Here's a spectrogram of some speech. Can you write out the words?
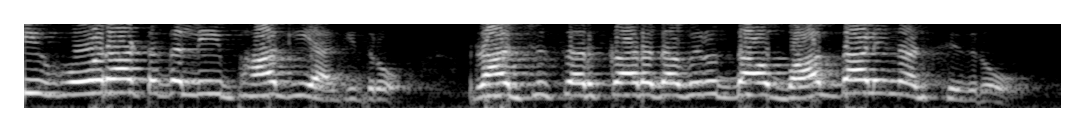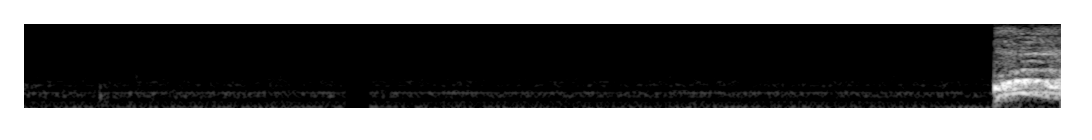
ಈ ಹೋರಾಟದಲ್ಲಿ ಭಾಗಿಯಾಗಿದ್ರು. ರಾಜ್ಯ ಸರ್ಕಾರದ ವಿರುದ್ಧ ವಾಗ್ದಾಳಿ ನಡೆಸಿದ್ರು. There it is.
